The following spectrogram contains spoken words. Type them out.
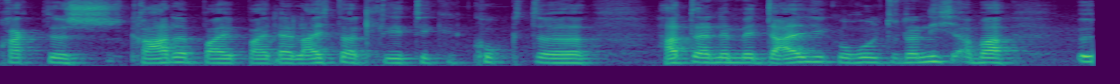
praktisch gerade bei, bei der Leichtathletik geguckt, äh, hat er eine Medaille geholt oder nicht. Aber äh,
